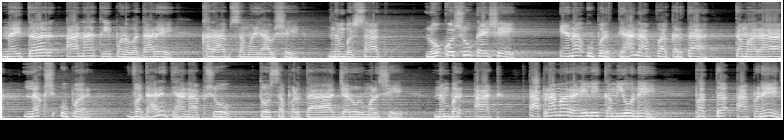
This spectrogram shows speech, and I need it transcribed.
નહીતર આનાથી પણ વધારે ખરાબ સમય આવશે. નંબર સાત, લોકો શું કહેશે? એના ઉપર ધ્યાન આપવા કરતાં તમારા લક્ષ્ય ઉપર વધારે ધ્યાન આપશો. તો સફળતા જરૂર મળશે. નંબર આઠ. આપણામાં રહેલી કમીઓને ફક્ત આપણે જ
